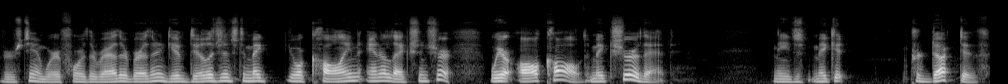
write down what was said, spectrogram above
Verse 10 Wherefore, the rather, brethren, give diligence to make your calling and election sure. We are all called to make sure that. Means make it productive.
